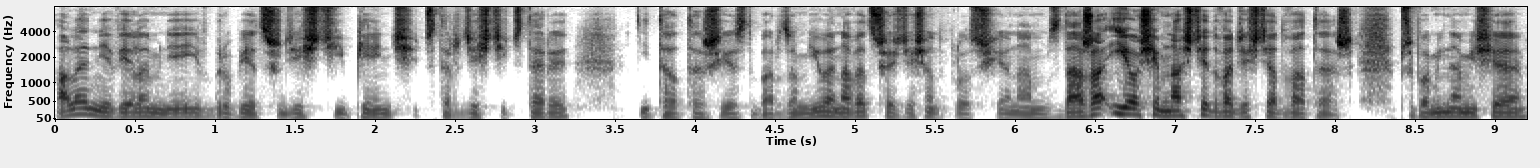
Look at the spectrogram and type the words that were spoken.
ale niewiele mniej w grupie 35-44 i to też jest bardzo miłe. Nawet 60 plus się nam zdarza i 18-22 też. Przypomina mi się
